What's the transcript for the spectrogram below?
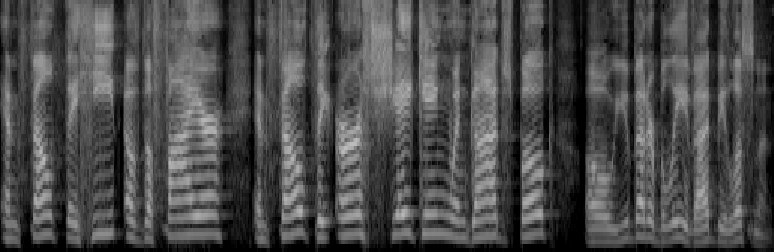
and felt the heat of the fire and felt the earth shaking when God spoke, oh, you better believe I'd be listening.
